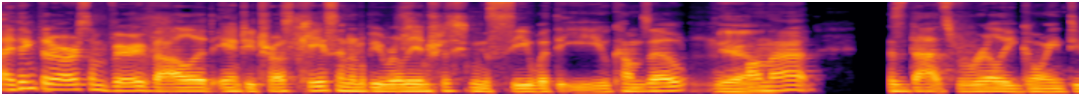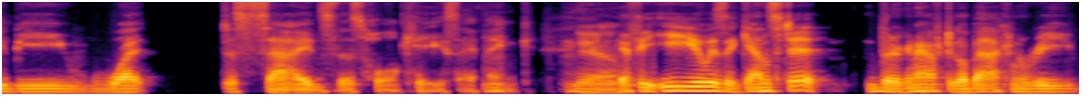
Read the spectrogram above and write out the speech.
I think there are some very valid antitrust case, and it'll be really interesting to see what the EU comes out Yeah. on that, because that's really going to be what decides this whole case. I think Yeah. if the EU is against it, they're going to have to go back and re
